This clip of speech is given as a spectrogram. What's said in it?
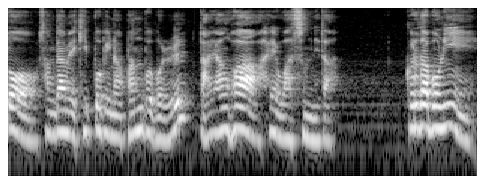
또 상담의 기법이나 방법을 다양화해 왔습니다. 그러다 보니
